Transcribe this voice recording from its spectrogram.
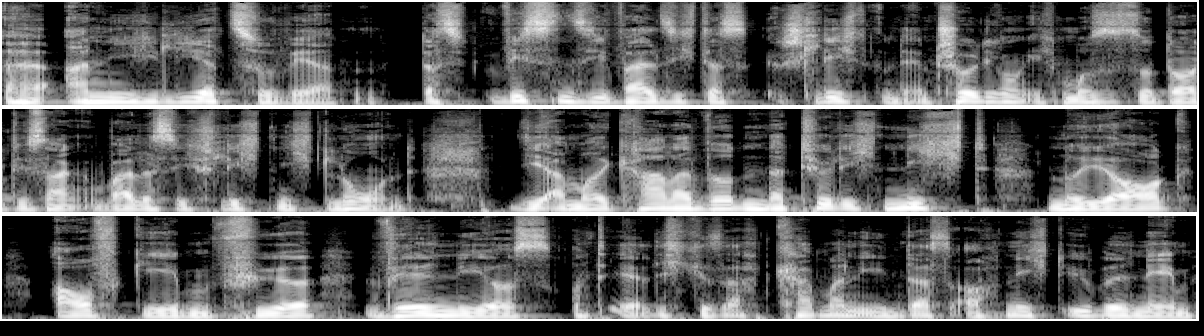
äh, annihiliert zu werden. Das wissen sie, weil sich das schlicht, und Entschuldigung, ich muss es so deutlich sagen, weil es sich schlicht nicht lohnt. Die Amerikaner würden natürlich nicht New York aufgeben für Vilnius. Und ehrlich gesagt kann man ihnen das auch nicht übel nehmen.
